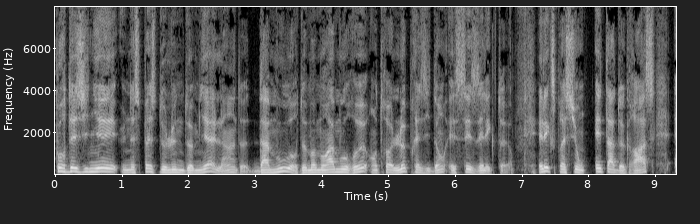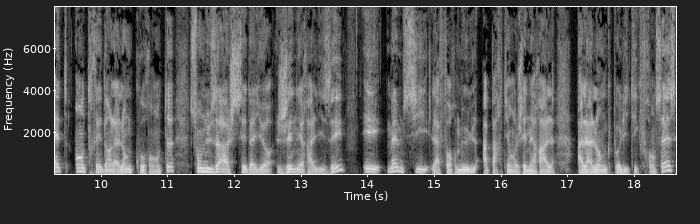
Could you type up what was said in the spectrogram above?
pour désigner une espèce de lune de miel, hein, d'amour, de, moments amoureux entre le président et ses électeurs. Et l'expression état de grâce est entrée dans la langue courante. Son usage s'est d'ailleurs généralisé et même si la formule appartient en général à la langue politique française,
